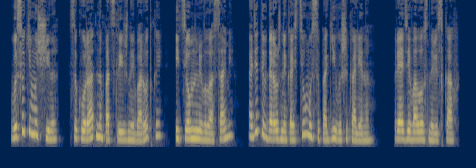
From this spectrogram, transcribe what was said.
— высокий мужчина с аккуратно подстриженной бородкой и темными волосами, одетый в дорожный костюм и сапоги выше колена. Пряди волос на висках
